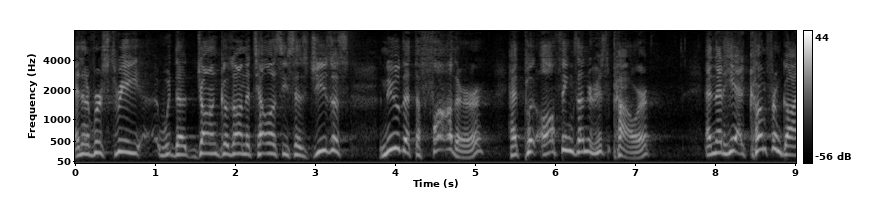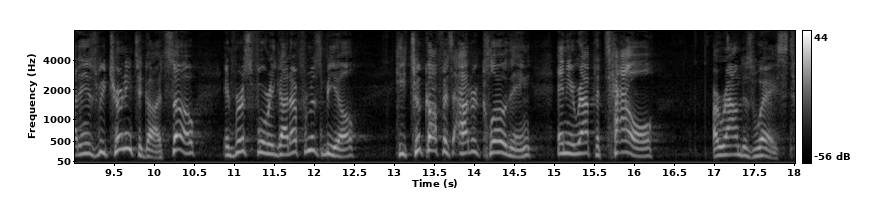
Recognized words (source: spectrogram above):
And then in verse 3, the, John goes on to tell us, he says, Jesus knew that the Father had put all things under his power and that he had come from God and is returning to God. So, in verse 4, he got up from his meal, he took off his outer clothing, and he wrapped a towel around his waist.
